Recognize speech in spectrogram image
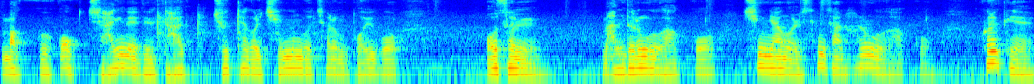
막그꼭 자기네들이 다 주택을 짓는 것처럼 보이고 옷을 만드는 것 같고 식량을 생산하는 것 같고 그렇게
